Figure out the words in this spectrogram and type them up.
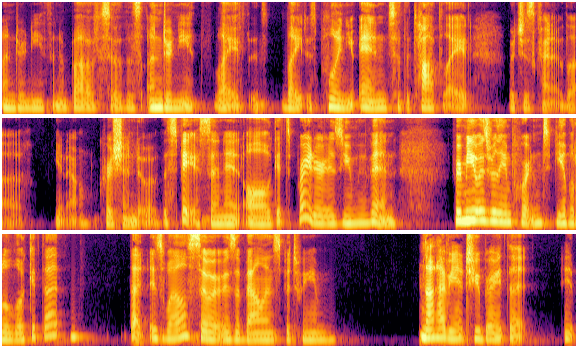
underneath and above. So this underneath light light is pulling you into the top light, which is kind of the you know crescendo of the space, and it all gets brighter as you move in. For me, it was really important to be able to look at that that as well. So it was a balance between not having it too bright that it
